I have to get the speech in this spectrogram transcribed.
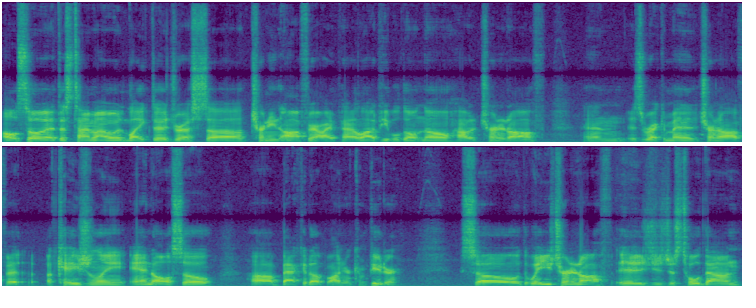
also at this time I would like to address uh, turning off your iPad. A lot of people don't know how to turn it off and it's recommended to turn off it off occasionally and also uh, back it up on your computer. So the way you turn it off is you just hold down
